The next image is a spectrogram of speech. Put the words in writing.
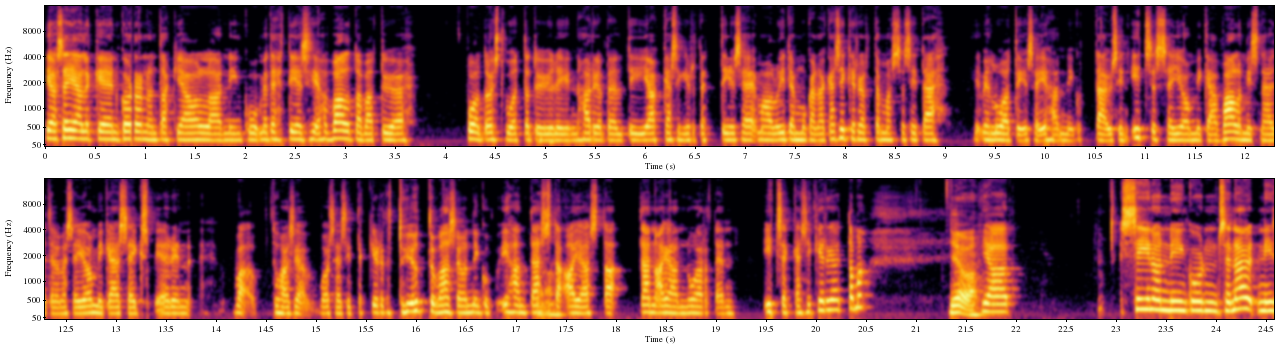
Ja sen jälkeen koronan takia ollaan, niin kuin, me tehtiin ihan valtava työ puolitoista vuotta tyyliin harjoiteltiin ja käsikirjoitettiin se. Mä olin itse mukana käsikirjoittamassa sitä ja me luotiin se ihan niin kuin täysin itse. Se ei ole mikään valmis näytelmä, se ei ole mikään Shakespearein tuhansia vuosia sitten kirjoitettu juttu, vaan se on niin kuin ihan tästä no. ajasta, tämän ajan nuorten itse käsikirjoittama. Joo. Ja siinä on niin kuin se näy, niin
